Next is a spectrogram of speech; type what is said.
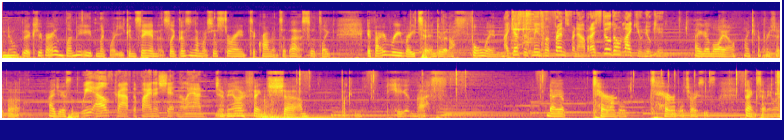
no, but you're very limited in like what you can say, and it's like this is how much the story I need to cram into this. So it's like, if I rewrite it and do it in I guess this means we're friends for now, but I still don't like you, new kid. I you're loyal. I can appreciate that. Hi, Jason. We elves craft the finest shit in the land. Have any fine shit? I'm fucking hating this. No, yep. Terrible, terrible choices. Thanks anyway.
